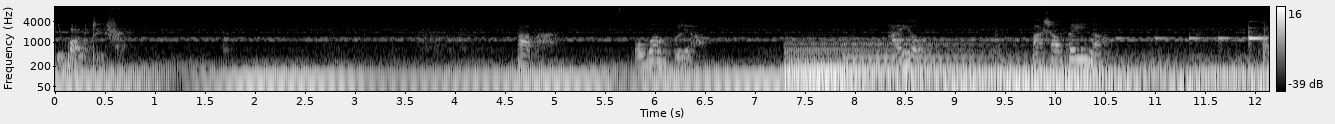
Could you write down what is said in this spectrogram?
你忘了这事儿。爸爸，我忘不了。还有，马少飞呢？他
